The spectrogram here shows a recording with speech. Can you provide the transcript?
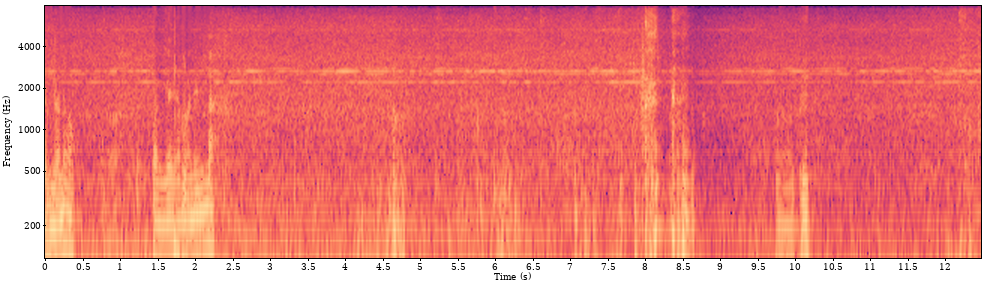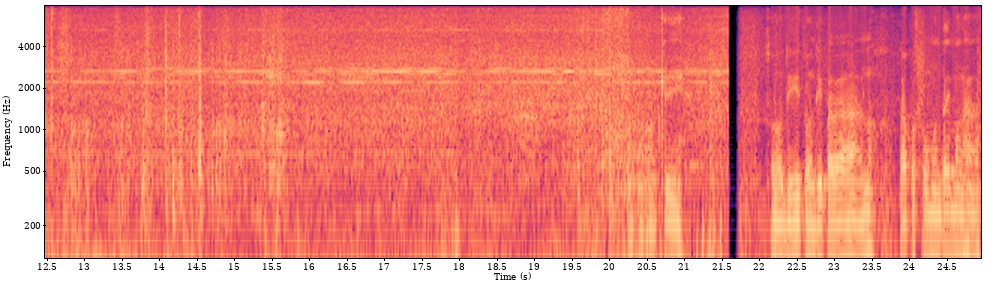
Ganda no. Pangyayamanin na. okay. Okay. So dito hindi pa ano tapos pumunta yung mga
